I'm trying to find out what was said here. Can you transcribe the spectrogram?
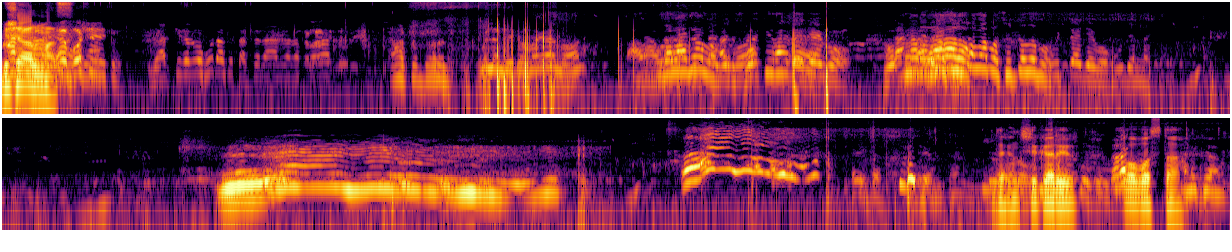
বিশাল মাছ। যাব দেখেন শিকারির অবস্থা মানে সেই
